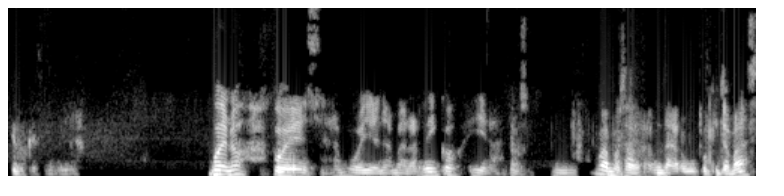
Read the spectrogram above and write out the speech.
creo que 5 ya. Bueno, pues voy a llamar a Rico y ya nos, vamos a andar un poquito más.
